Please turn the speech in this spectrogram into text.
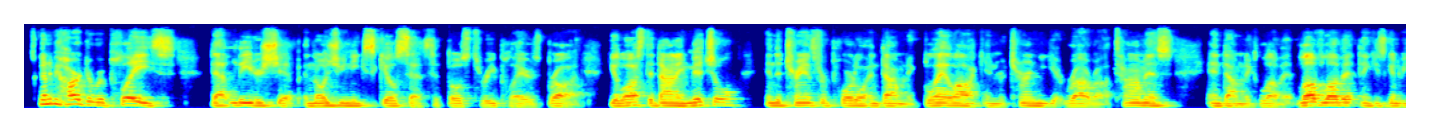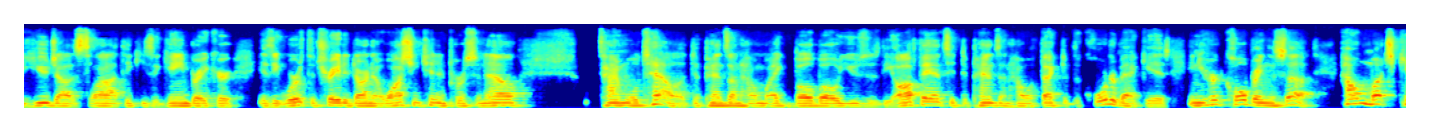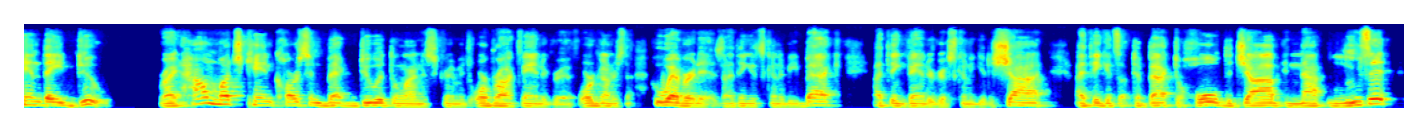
It's going to be hard to replace that leadership and those unique skill sets that those three players brought. You lost to Donnie Mitchell in the transfer portal and Dominick Blaylock. In return, you get Ra Ra Thomas and Dominic Lovett. Love Lovett. Think he's going to be huge out of the slot. Think he's a game breaker. Is he worth the trade of Darnell Washington and personnel? time will tell. It depends on how Mike Bobo uses the offense. It depends on how effective the quarterback is. And you heard Cole bring this up. How much can they do? Right? How much can Carson Beck do at the line of scrimmage or Brock Vandagriff or Gunnar, whoever it is? I think it's going to be Beck. I think Vandagriff's going to get a shot. I think it's up to Beck to hold the job and not lose it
